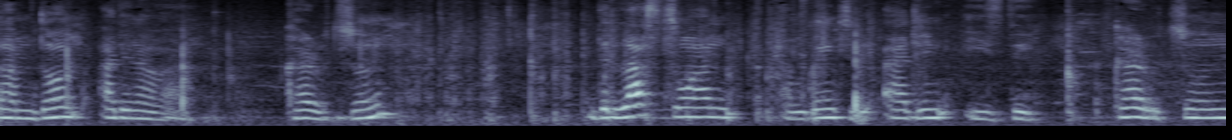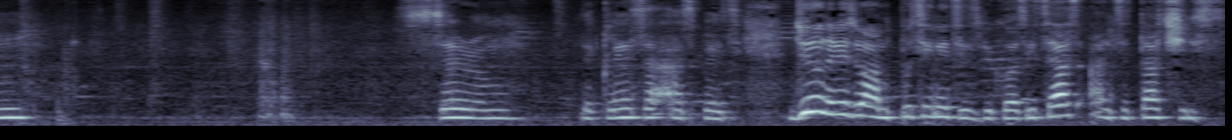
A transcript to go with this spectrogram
i'm done adding our carotone the last one i'm going to be adding is the carotone serum the cleanser aspect. Do you know the reason why i'm putting it is because it has anti-taches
